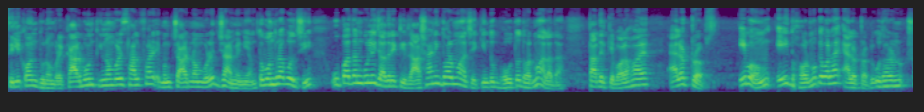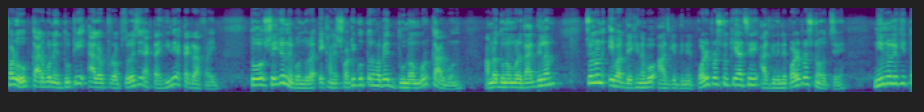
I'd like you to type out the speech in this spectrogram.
সিলিকন দু নম্বরে কার্বন তিন নম্বরে সালফার এবং চার নম্বরে জার্মেনিয়াম তো বন্ধুরা বলছি, উপাদানগুলি যাদের একটি রাসায়নিক ধর্ম আছে, কিন্তু ভৌত ধর্ম আলাদা। তাদেরকে বলা হয় অ্যালোট্রপস এবং এই ধর্মকে বলা হয় অ্যালোট্রপি উদাহরণস্বরূপ কার্বনের দুটি অ্যালোট্রপস রয়েছে, একটা হিরে, একটা গ্রাফাইট তো সেই জন্য বন্ধুরা, এখানে সঠিক উত্তর হবে দু নম্বর কার্বন আমরা দু নম্বরে দাগ দিলাম। চলুন এবার দেখে নেব আজকের দিনের পরের প্রশ্ন কী আছে। আজকের দিনের পরের প্রশ্ন হচ্ছে নিম্নলিখিত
